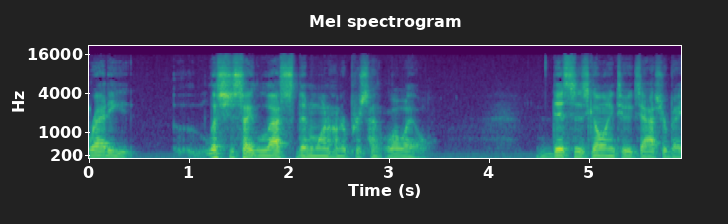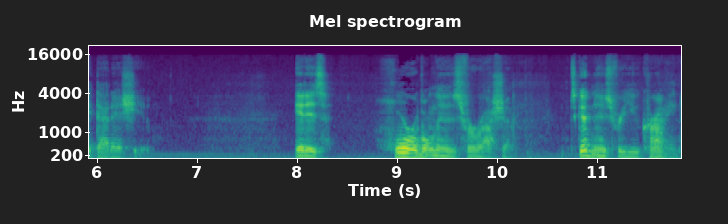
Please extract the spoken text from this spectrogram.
already, let's just say, less than 100% loyal, this is going to exacerbate that issue. It is horrible news for Russia. It's good news for Ukraine.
